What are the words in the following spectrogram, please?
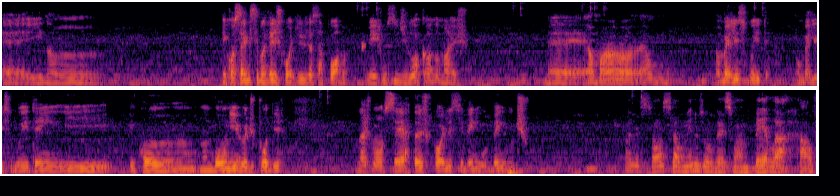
É, e não. E consegue se manter escondido dessa forma, mesmo se deslocando mais. É, é uma. É um, é um belíssimo item. É um belíssimo item e, e com um, um bom nível de poder. Nas mãos certas pode ser bem, bem útil. Olha só, se ao menos houvesse uma bela Ralph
